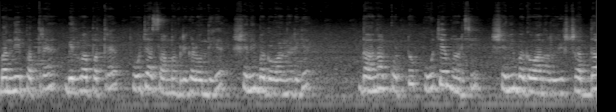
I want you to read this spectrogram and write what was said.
ಬನ್ನಿ ಪತ್ರೆ, ಬಿಲ್ವ ಪತ್ರೆ, ಪೂಜಾ ಸಾಮಗ್ರಿಗಳೊಂದಿಗೆ ಶನಿ ಭಗವಾನರಿಗೆ ದಾನ ಕೊಟ್ಟು ಪೂಜೆ ಮಾಡಿಸಿ ಶನಿ ಭಗವಾನರಲ್ಲಿ ಶ್ರದ್ಧಾ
